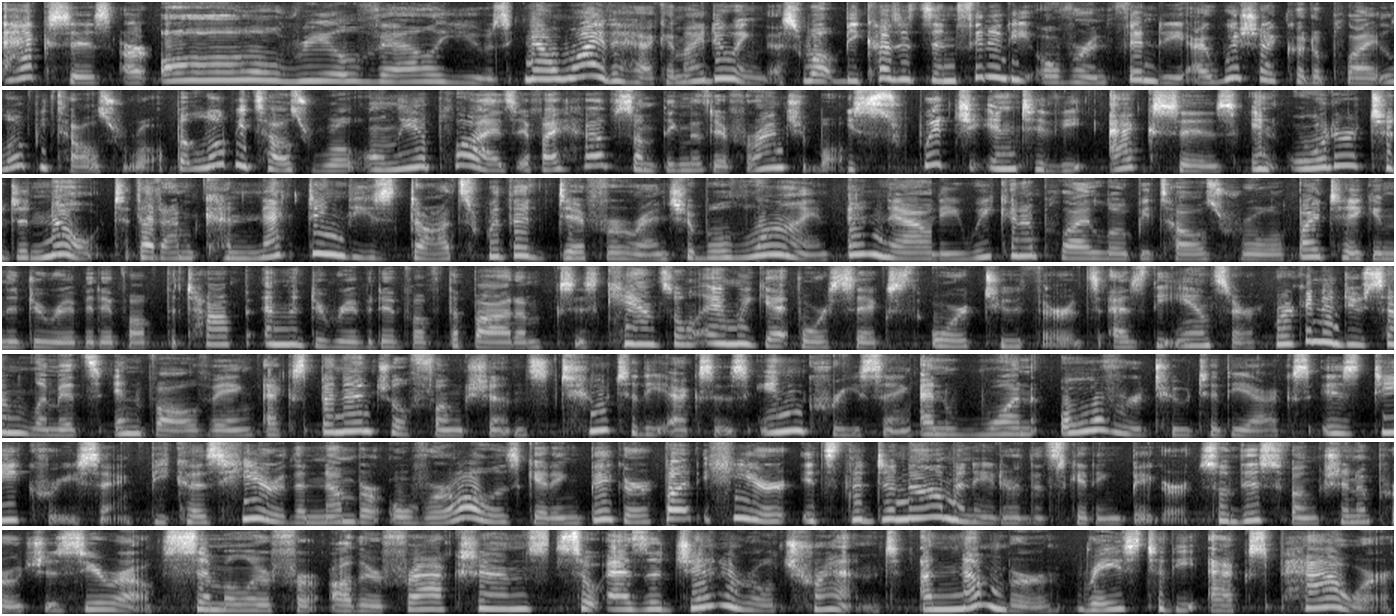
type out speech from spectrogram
x's are all real values. Now, why the heck am I doing this? Well, because it's infinity over infinity, I wish I could apply L'Hopital's rule. But L'Hopital's rule only applies if I have something that's differentiable. You switch into the x's in order to denote that I'm connecting these dots with a differentiable line. And now we can apply L'Hopital's rule by taking the derivative of the top and the derivative of the bottom. X's cancel and we get 4 sixths or 2 thirds as the answer. We're going to do some limits involving exponential functions. 2 to the x's increasing and 1 over 2 to the x is decreasing because here the number overall is getting bigger, but here it's the denominator that's getting bigger. So this function approaches 0. Similar for other fractions. So as a general trend, a number raised to the x power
